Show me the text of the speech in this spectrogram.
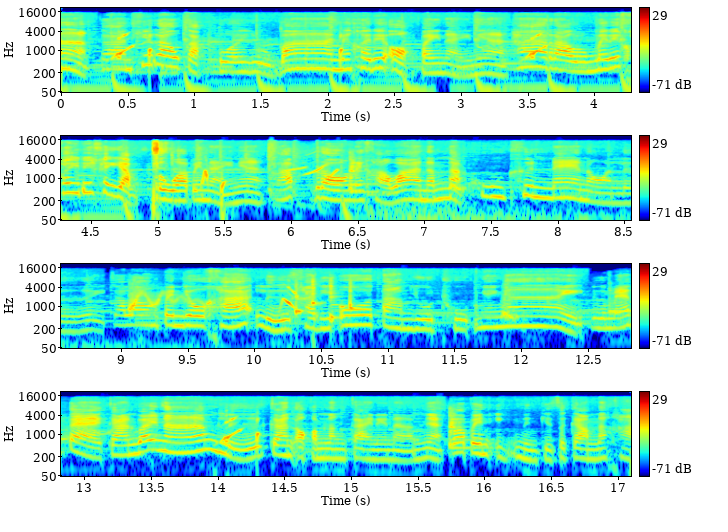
าก ๆ การที่เรากักตัวอยู่บ้านไม่ค่อยได้ออกไปไหนเนี่ยถ้าเราไม่ได้ค่อยได้ขยับตัวไปไหนเนี่ยรับรองเลยค่ะว่าน้ำหนักพุ่งขึ้นแน่นอนเลย จะลองเป็นโยคะหรือคาร์ดิโอตาม YouTube ง่าย ๆ หรือแม้แต่การว่ายน้ำหรือการออกกำลังกายในน้ำเนี่ยก็เป็นอีกหนึ่งกิจกรรมนะคะ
